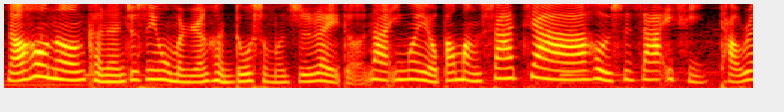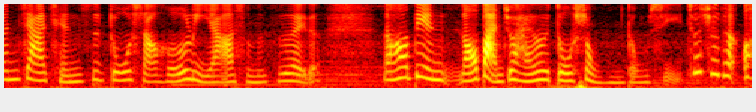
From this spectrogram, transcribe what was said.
然后呢，可能就是因为我们人很多什么之类的，那因为有帮忙杀价啊，或者是大家一起讨论价钱是多少合理啊什么之类的。然后店老板就还会多送我们东西，就觉得哦，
